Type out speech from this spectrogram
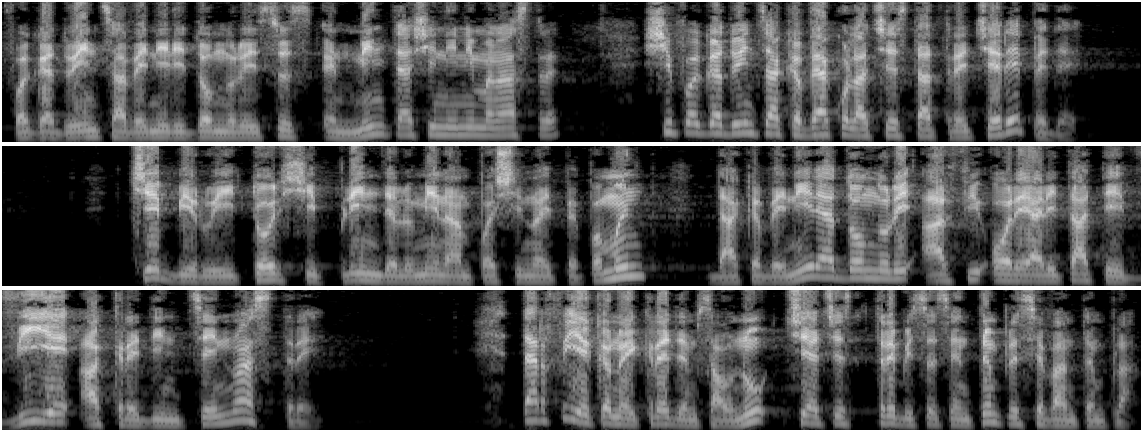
făgăduința venirii Domnului Isus în mintea și în inima noastră și făgăduința că veacul acesta trece repede. Ce biruitori și plini de lumină am pășit noi pe pământ, dacă venirea Domnului ar fi o realitate vie a credinței noastre. Dar fie că noi credem sau nu, ceea ce trebuie să se întâmple se va întâmpla.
